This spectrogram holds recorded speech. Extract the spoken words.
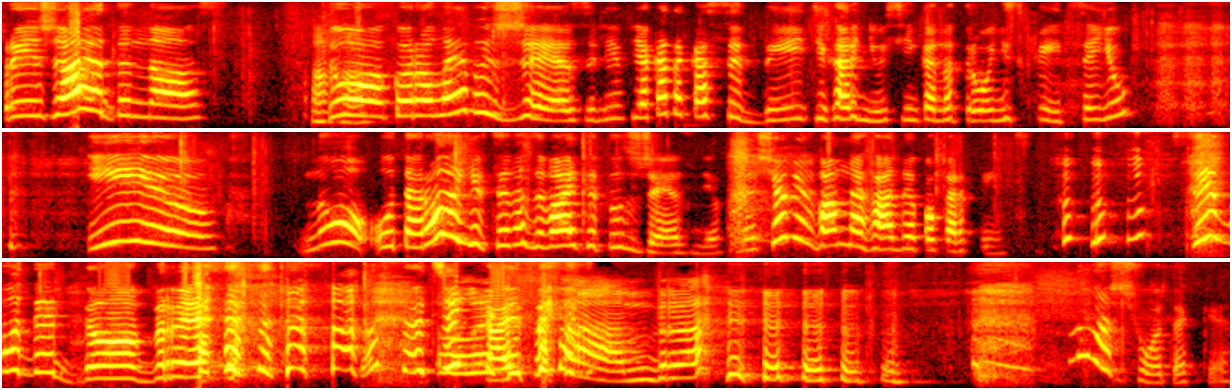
Приїжджає до нас, Ага. до королеви жезлів, яка така сидить, гарнюсінька на троні з кицею. І ну, у тарологів це називається туз жезлів. На що він вам нагадує по картинці? Все буде добре. Чекайте. Олександра. А що таке?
